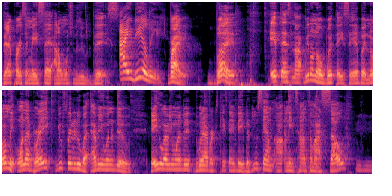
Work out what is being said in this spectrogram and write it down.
that person may say, I don't want you to do this. Ideally, Right. But if that's not we don't know what they said, but normally on a break, you're free to do whatever you want to do. Date whoever you want to do, do whatever the case may be. But if you say I'm, I need time to myself, mm-hmm.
